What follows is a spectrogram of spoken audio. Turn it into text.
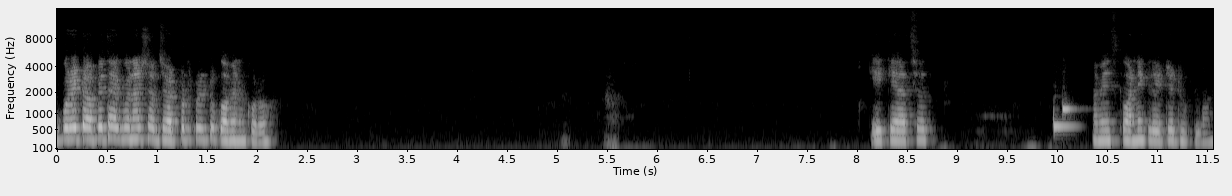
উপরে টপে থাকবে না, সব ঝটপট করে একটু কমেন্ট করো। কে কে আছো? আমি অনেক লেটে ঢুকলাম।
